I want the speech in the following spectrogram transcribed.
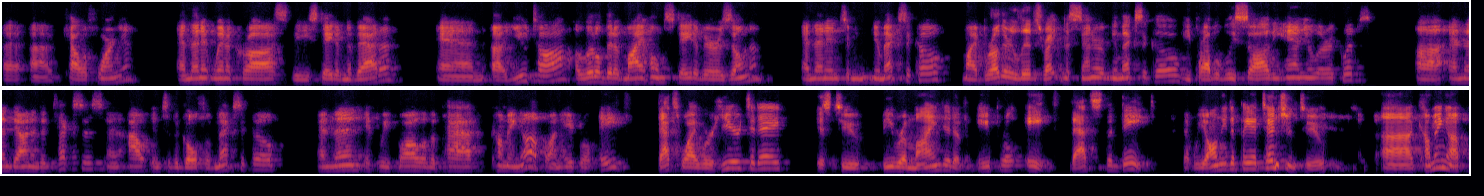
uh, uh, California. And then it went across the state of Nevada and uh, Utah, a little bit of my home state of Arizona, and then into New Mexico. My brother lives right in the center of New Mexico. He probably saw the annular eclipse. uh, and then down into Texas and out into the Gulf of Mexico. And then if we follow the path coming up on April 8th, that's why we're here today, is to be reminded of April 8th. That's the date that we all need to pay attention to uh, coming up.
